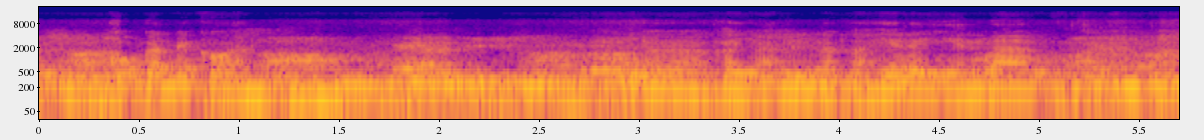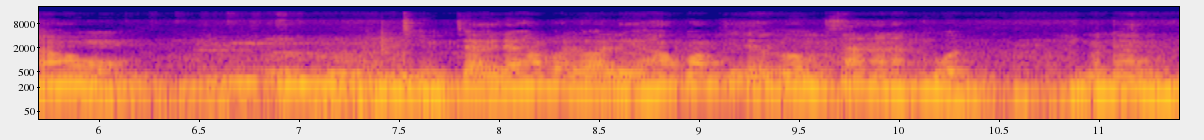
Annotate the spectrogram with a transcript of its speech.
ๆคบกันไปก่อนเออขยันแล้วก็ให้ได้เห็นว่าเอ้าจริงใจได้ครับบอลอเลยเขาพร้อมที่จะร่วมสร้างอนาคตมันได้หมด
